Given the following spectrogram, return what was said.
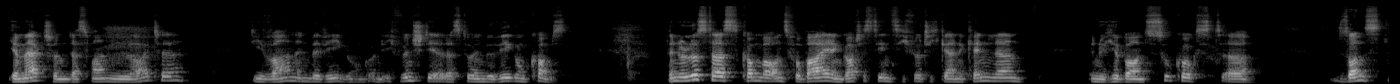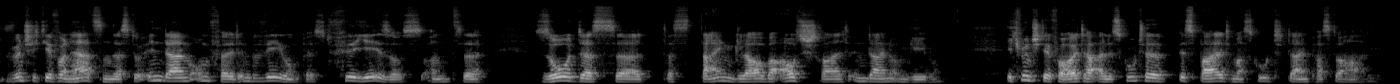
ihr merkt schon, das waren Leute, die waren in Bewegung und ich wünsche dir, dass du in Bewegung kommst. Wenn du Lust hast, komm bei uns vorbei in Gottesdienst. Ich würde dich gerne kennenlernen. Wenn du hier bei uns zuguckst, äh, sonst wünsche ich dir von Herzen, dass du in deinem Umfeld in Bewegung bist für Jesus und äh, so, dass, äh, dass dein Glaube ausstrahlt in deine Umgebung. Ich wünsche dir für heute alles Gute. Bis bald. Mach's gut. Dein Pastor Hardy.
